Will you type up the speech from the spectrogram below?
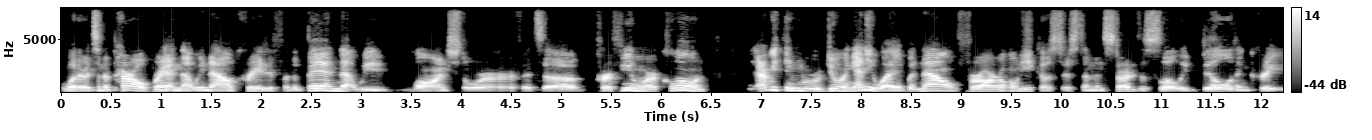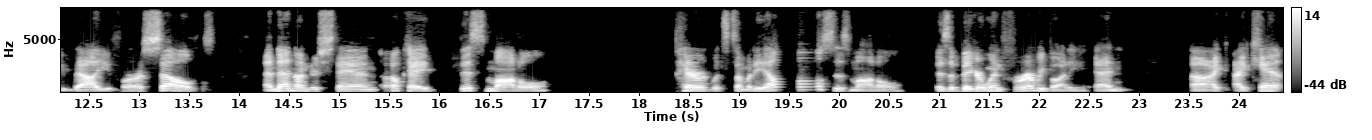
whether it's an apparel brand that we now created for the band that we launched, or if it's a perfume or a cologne, everything we were doing anyway, but now for our own ecosystem and started to slowly build and create value for ourselves and then understand okay, this model paired with somebody else's model is a bigger win for everybody. And uh, I, I can't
